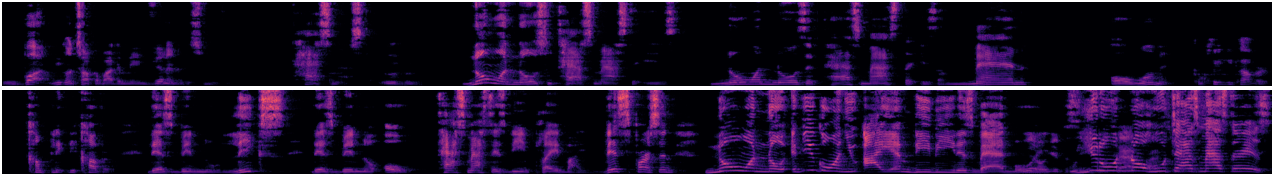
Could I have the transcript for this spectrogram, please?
Hmm. But we're gonna talk about the main villain of this movie, Taskmaster. hmm No one knows who Taskmaster is. No one knows if Taskmaster is a man or woman. Completely covered. Completely covered. There's been no leaks. There's been no, oh, Taskmaster is being played by this person. No one knows. If you go on you IMDb this bad boy, You don't get to see you don't know who Taskmaster Taskmaster is.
